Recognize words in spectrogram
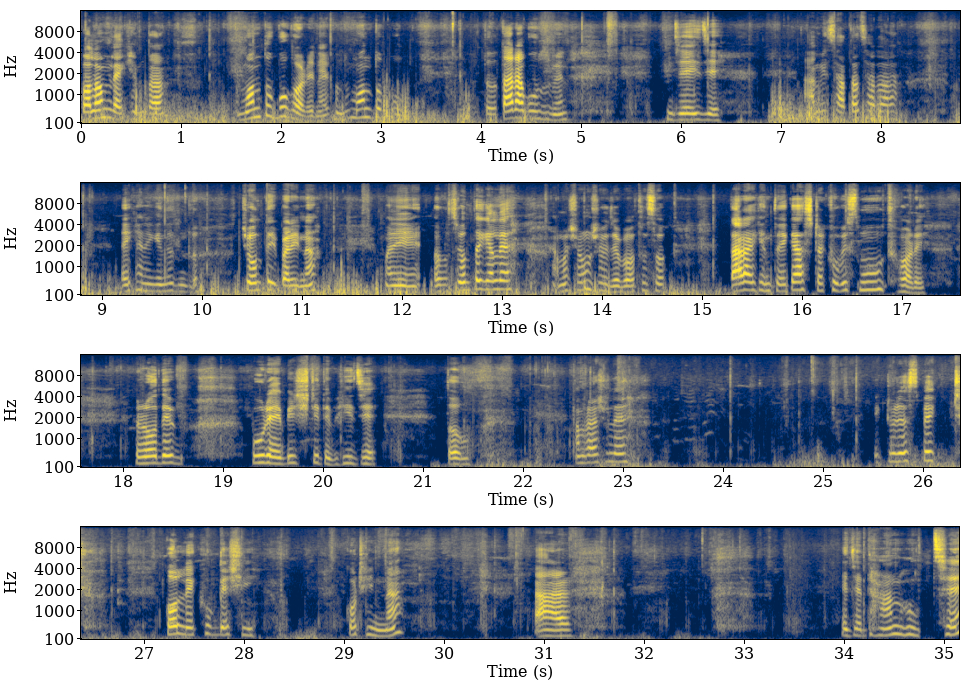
কলাম লেখেন বা মন্তব্য করেন এখন মন্তব্য। তো তারা বুঝবেন যে এই যে আমি ছাতা ছাড়া এখানে কিন্তু চলতেই পারি না। মানে চলতে গেলে আমার সমস্যা হয়ে যাবে, অথচ তারা কিন্তু এই কাজটা খুবই স্মুথ করে। রোদে পুড়ে, বৃষ্টিতে ভিজে, তো আমরা আসলে একটু রেসপেক্ট করলে খুব বেশি কঠিন না। আর এই যে ধান হচ্ছে,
